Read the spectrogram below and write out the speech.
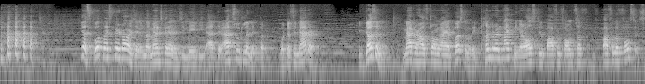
yes, both my spirit origin and my magical energy may be at their absolute limit, but what does it matter? It doesn't matter how strong I am personally. Thunder and lightning are all still powerful forms of powerful of forces.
